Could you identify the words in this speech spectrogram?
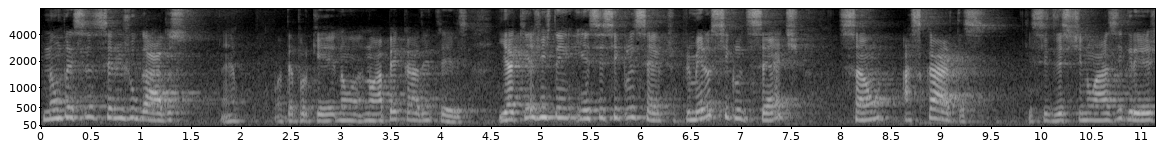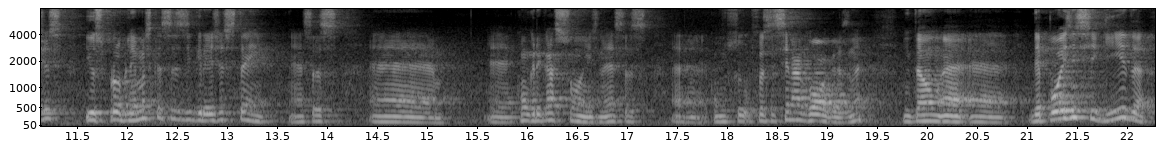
não precisam serem julgados, né? Até porque não, não há pecado entre eles. E aqui a gente tem esse ciclo de sete. O primeiro ciclo de sete são as cartas, que se destinam às igrejas e os problemas que essas igrejas têm, né? essas é, é, congregações, né? essas, é, como se fossem sinagogas. Né? Então, é, é, depois em seguida,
